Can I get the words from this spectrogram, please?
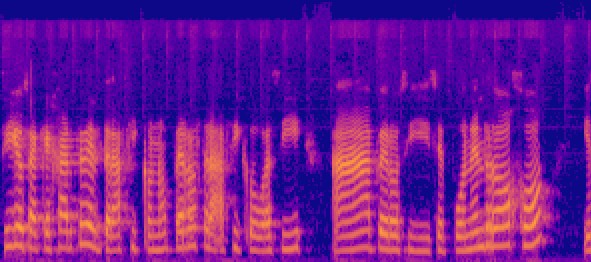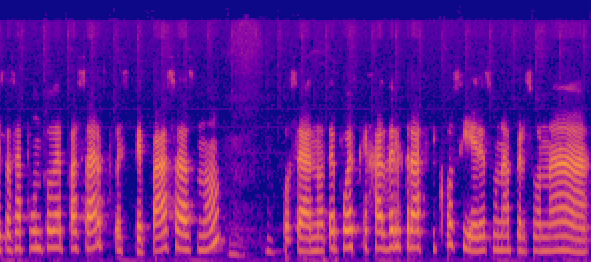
sí, o sea, quejarte del tráfico, ¿no? Perro tráfico o así. Ah, pero si se pone en rojo y estás a punto de pasar, pues te pasas, ¿no? O sea, no te puedes quejar del tráfico si eres una persona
